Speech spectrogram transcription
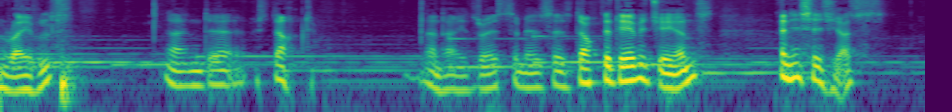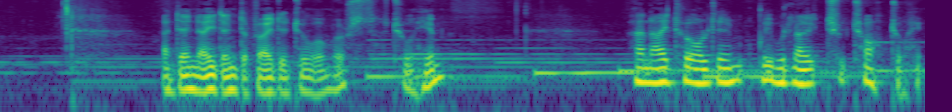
arrivals, and uh, stopped him. And I addressed him and says, Dr. David James? And he says, yes. And then I identified the two of us to him. And I told him we would like to talk to him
